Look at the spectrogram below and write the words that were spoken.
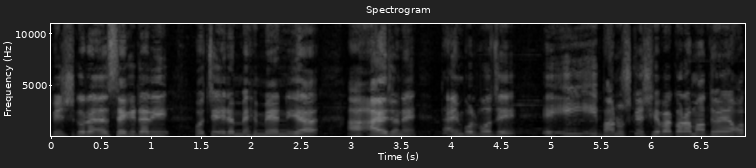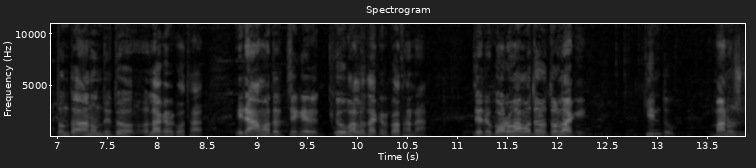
বিশেষ করে সেক্রেটারি হচ্ছে এটা মেন ইয়া আয়োজনে। আমি বলব যে এই, এই- মানুষকে সেবা করার মাধ্যমে অত্যন্ত আনন্দিত লাগার কথা। এটা আমাদের থেকে কেউ ভালো থাকার কথা না। যেটা গরম আমাদেরও তো লাগে। কিন্তু মানুষ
